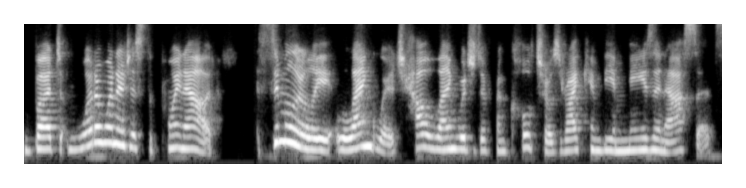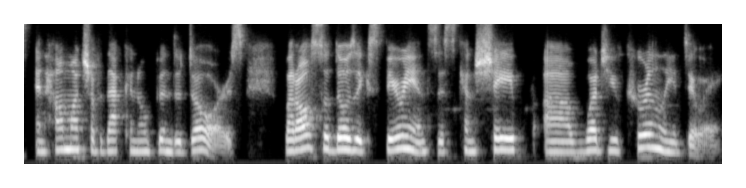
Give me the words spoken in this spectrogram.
But what I wanted just to point out similarly language how language different cultures right can be amazing assets and how much of that can open the doors but also those experiences can shape uh, what you're currently doing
